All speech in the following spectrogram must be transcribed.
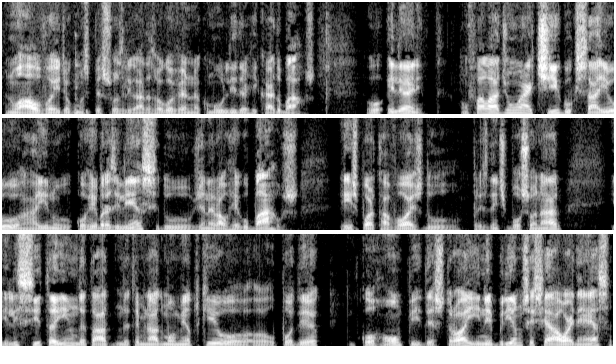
no alvo aí de algumas pessoas ligadas ao governo, né, como o líder Ricardo Barros. Ô, Eliane, vamos falar de um artigo que saiu aí no Correio Brasiliense, do general Rego Barros, ex-porta-voz do presidente Bolsonaro, ele cita aí em um, determinado momento que o, o poder corrompe, destrói, inebria, não sei se a ordem é essa,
